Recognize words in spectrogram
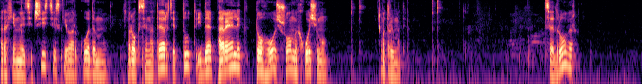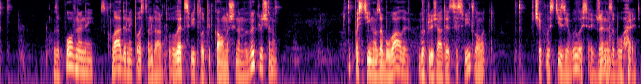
Рахівниці чисті з QR-кодами, рокси натерті. Тут йде перелік того, що ми хочемо отримати. Це дровер. Заповнений, складений по стандарту. LED світло під кавомашинами виключено. Постійно забували виключати це світло. От в чек-листі з'явилося і вже не забувають.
